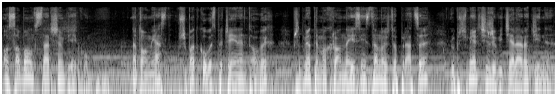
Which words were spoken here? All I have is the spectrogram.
osobom w starszym wieku. Natomiast w przypadku ubezpieczeń rentowych przedmiotem ochrony jest niezdolność do pracy lub śmierć żywiciela rodziny.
